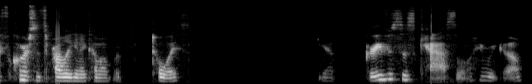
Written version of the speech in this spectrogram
Of course, it's probably going to come up with toys. Yep. Grievous's castle. Here we go.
